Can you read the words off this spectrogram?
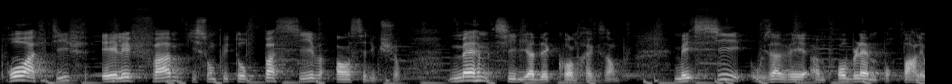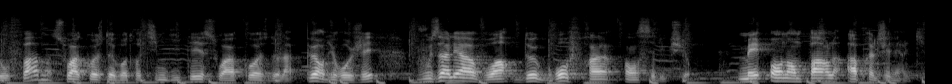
proactifs et les femmes qui sont plutôt passives en séduction, même s'il y a des contre-exemples. Mais si vous avez un problème pour parler aux femmes, soit à cause de votre timidité, soit à cause de la peur du rejet, vous allez avoir de gros freins en séduction. Mais on en parle après le générique.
